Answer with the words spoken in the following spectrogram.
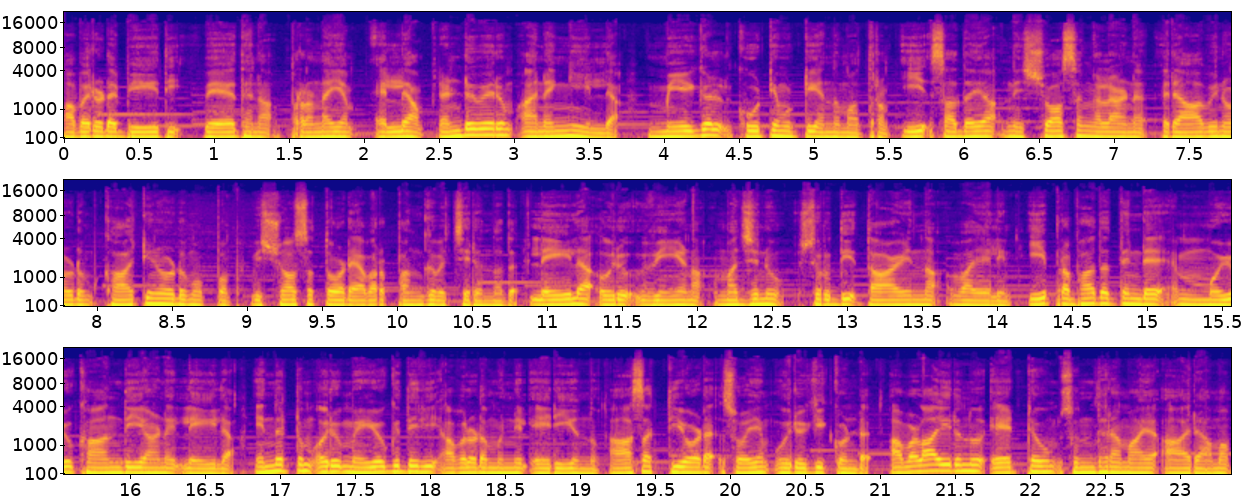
അവരുടെ ഭീതി വേദന പ്രണയം എല്ലാം രണ്ടുപേരും അനങ്ങിയില്ല. മീകൾ കൂട്ടിമുട്ടി എന്ന് മാത്രം. ഈ സദയ നിശ്വാസങ്ങളാണ് രാവിനോടും കാറ്റിനോടുമൊപ്പം വിശ്വാസത്തോടെ അവർ പങ്കുവച്ചിരുന്നത്. ലൈല ഒരു വീണ. മജ്നു ശ്രുതി താഴ്ന്ന വയലിൻ. ഈ പ്രഭാതത്തിന്റെ മുഴുകാന്തിയാണ് ലൈല. എന്നിട്ടും ഒരു മെഴുകുതിരി അവളുടെ മുന്നിൽ എരിയുന്നു. ആസക്തിയോടെ സ്വയം ഉരുകിക്കൊണ്ട്. അവളായിരുന്നു ഏറ്റവും സുന്ദരമായ ആ രാമം.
